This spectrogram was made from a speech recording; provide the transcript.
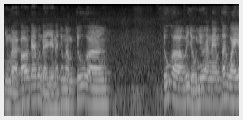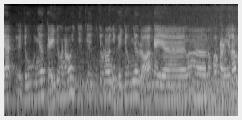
Nhưng mà có cái vấn đề gì nè chú năm chú ờ, chú uh, ví dụ như anh em tới quay á rồi chú nhớ kỹ chú nói chứ, chứ chú nói nhiều khi chú nhớ rõ cái uh, nó, nó khó khăn vậy lắm.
